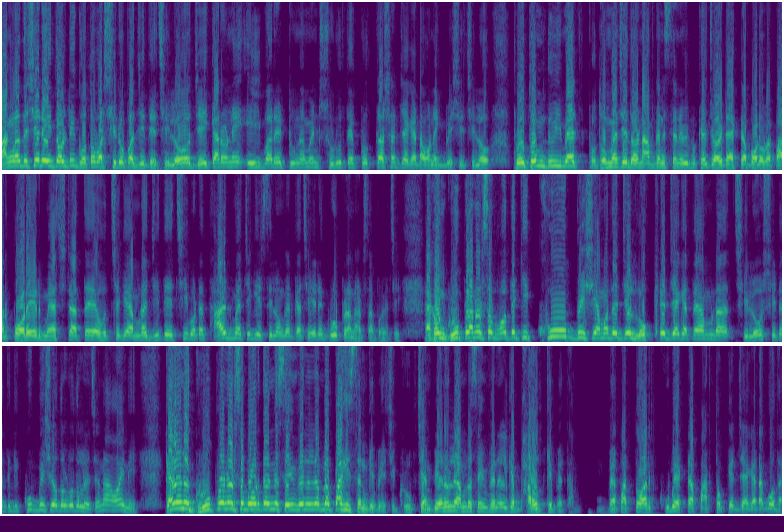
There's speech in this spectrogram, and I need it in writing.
বাংলাদেশের এই দলটি গতবার শিরোপা জিতেছিল, যেই কারণে এইবারের টুর্নামেন্ট শুরুতে প্রত্যাশার জায়গাটা অনেক বেশি ছিল। প্রথম দুই ম্যাচ, প্রথম ম্যাচে ধরেন আফগানিস্তানের বিপক্ষে জয়টা একটা বড় ব্যাপার। পরের ম্যাচটাতে হচ্ছে গিয়ে আমরা জিতেছি বটে থার্ড ম্যাচে গিয়ে শ্রীলঙ্কার কাছে হেরে গ্রুপ রানার্স আপ হয়েছে। এখন গ্রুপ রানার্স আপ হতে কি খুব বেশি আমাদের যে লক্ষ্যের জায়গাতে আমরা ছিল, সেটাতে কি খুব বেশি অদল বদল হয়েছে? না, হয়নি। কেননা গ্রুপ রানার্স আপ হওয়ার কারণে সেমিফাইনালে আমরা পাকিস্তানকে পেয়েছি। গ্রুপ চ্যাম্পিয়ন হলে আমরা সেমিফাইনালকে ভারতকে পেতাম। ব্যাপার তো আর খুব একটা পার্থক্যের জায়গাটা কোথায়?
